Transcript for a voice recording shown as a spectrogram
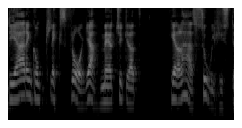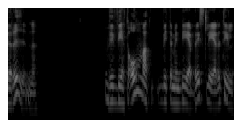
det är en komplex fråga, men jag tycker att hela den här solhysterin vi vet om att vitamin D-brist leder till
